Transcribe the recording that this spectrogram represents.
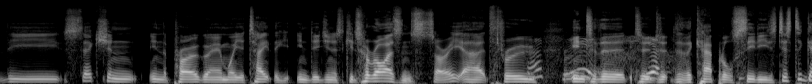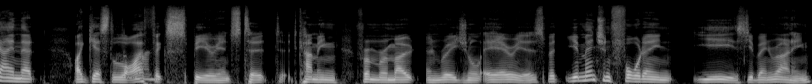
the section in the program where you take the Indigenous kids, Horizons, sorry, uh, through into the to, to, to the capital cities, just to gain that, I guess, life experience to, to coming from remote and regional areas. But you mentioned 14 years you've been running.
